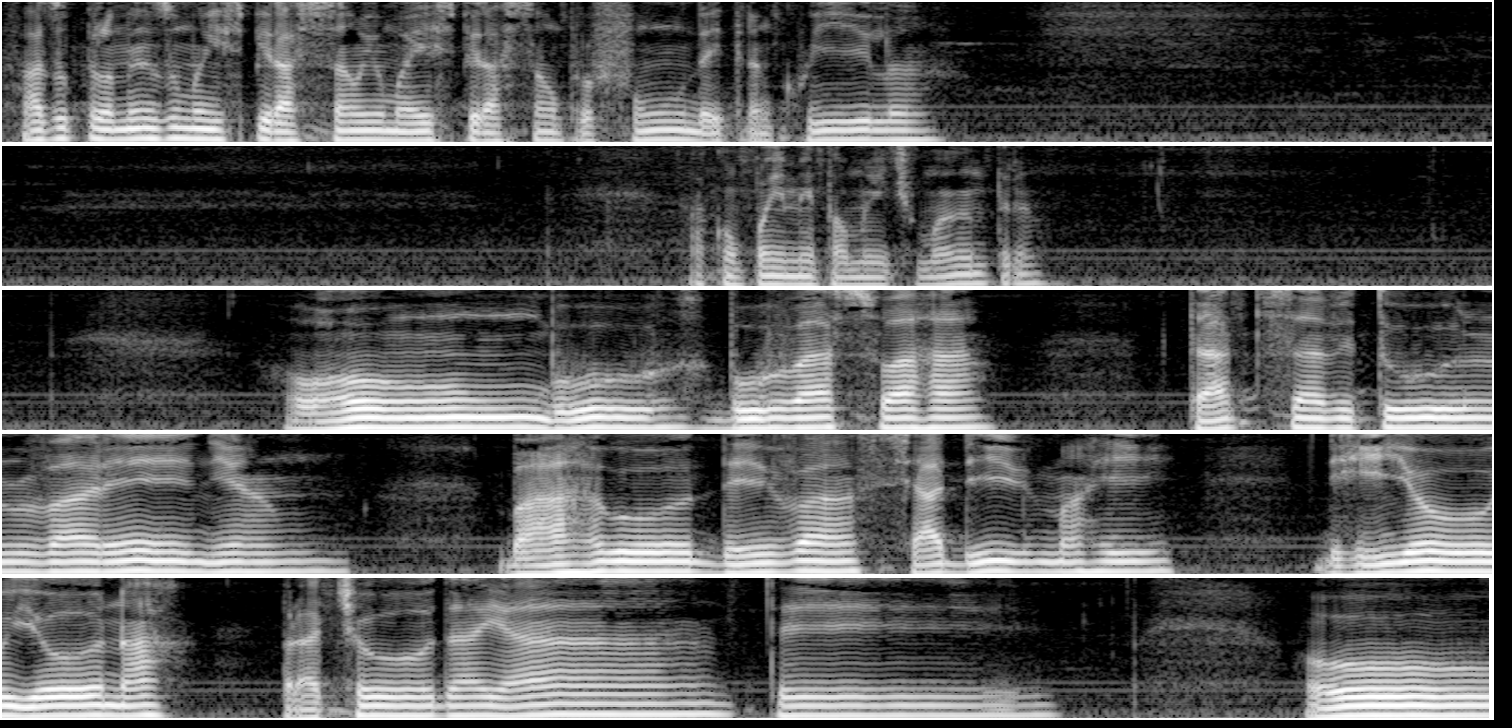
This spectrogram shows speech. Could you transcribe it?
faz pelo menos uma inspiração e uma expiração profunda e tranquila. Acompanhe mentalmente o mantra. Om Bhur Bhuvaswaha Tatsavitur Varenyam Bhargo Deva Syadimahi Dhiyo Yona Prachodayate Om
